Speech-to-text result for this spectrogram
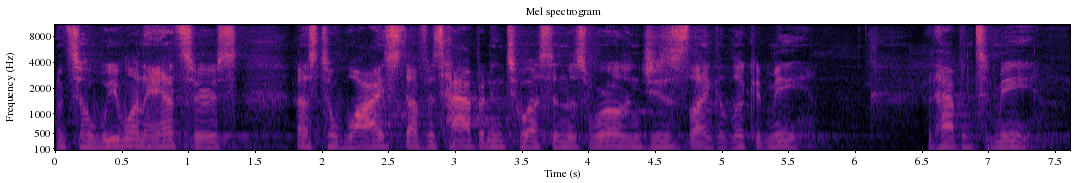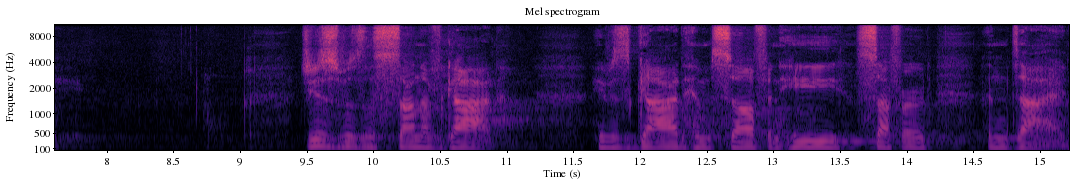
And so we want answers as to why stuff is happening to us in this world. And Jesus like, look at me. It happened to me. Jesus was the Son of God. He was God Himself, and He suffered and died.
